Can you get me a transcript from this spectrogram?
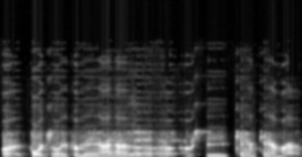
But fortunately for me, I had a, a OC, Cam Cameron,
